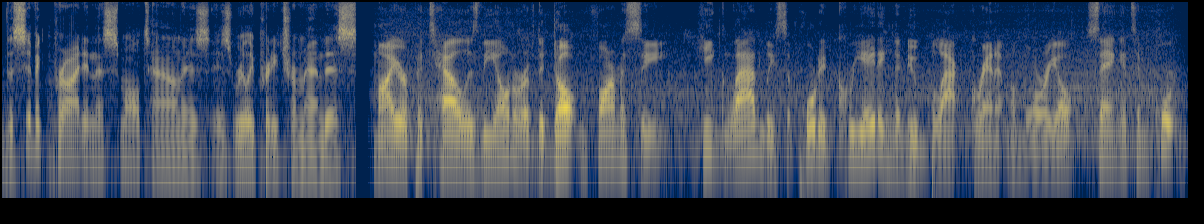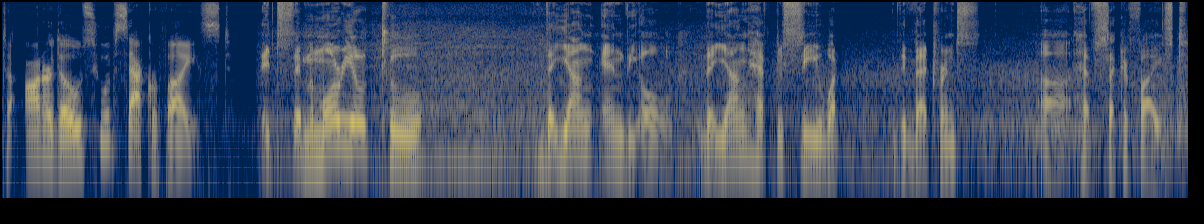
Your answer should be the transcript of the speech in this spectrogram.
The civic pride in this small town is, is really pretty tremendous. Meyer Patel is the owner of the Dalton Pharmacy. He gladly supported creating the new black granite memorial, saying it's important to honor those who have sacrificed. It's a memorial to the young and the old. The young have to see what the veterans uh, have sacrificed.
